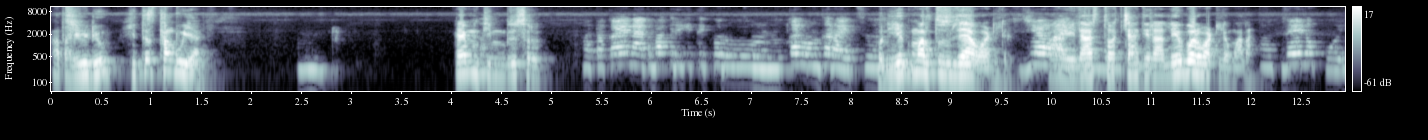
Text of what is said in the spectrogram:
आता व्हिडिओ इथंच थांबूया. हम्म. काय म्हणते मग दुसरं? आता काय नाही आता भाकरी किती करून कालवण करायचं. पण एक मला तुझं लय आवडलं. जेवायचं. आईला असतो चहा दिला लय बरं वाटलं मला. नकोय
